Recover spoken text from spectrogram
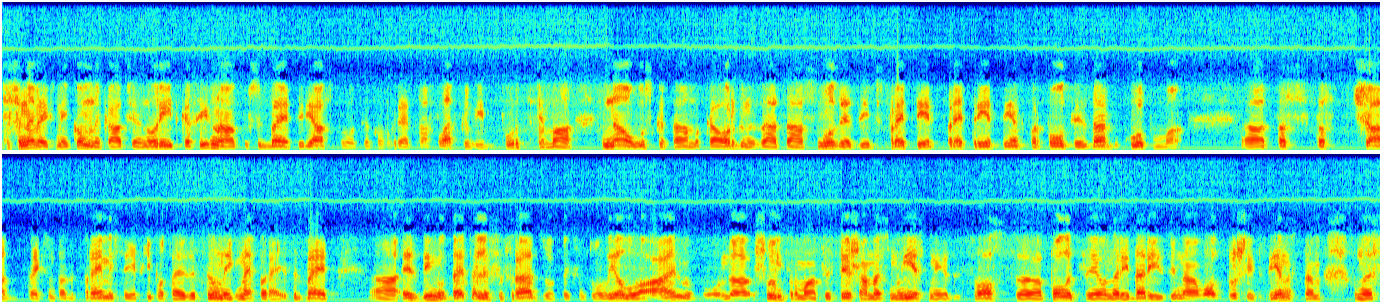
tas ir neveiksmīga komunikācija no rīta, kas iznākusi, bet ir jāsaprot, ka konkrētā slepkavība purcēmā nav uzskatāma kā organizētās noziedzības pretrieciens par policijas darbu kopumā. Uh, tas, tas šāda, teiksim, premisa, ja hipotēze ir pilnīgi nepareiza. Bet, Uh, es zinu detaļas, es redzu teiksim, to lielo ainu, un uh, šo informāciju es tiešām esmu iesniedzis valsts uh, policijai un arī darījis zinām valsts drošības dienestam. Es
